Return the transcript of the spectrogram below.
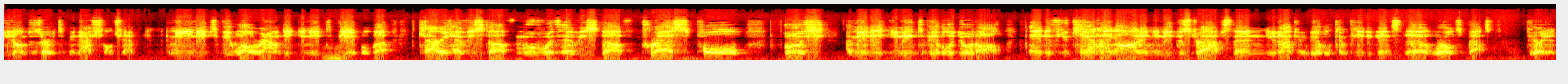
you don't deserve to be national champion. I mean, you need to be well rounded. You need to be able to carry heavy stuff, move with heavy stuff, press, pull, push. I mean, it, you need to be able to do it all. And if you can't hang on and you need the straps, then you're not going to be able to compete against the world's best. Period.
